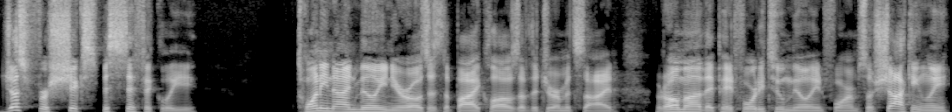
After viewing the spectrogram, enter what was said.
just for Schick specifically, 29 million euros is the buy clause of the German side. Roma, they paid 42 million for him. So shockingly,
